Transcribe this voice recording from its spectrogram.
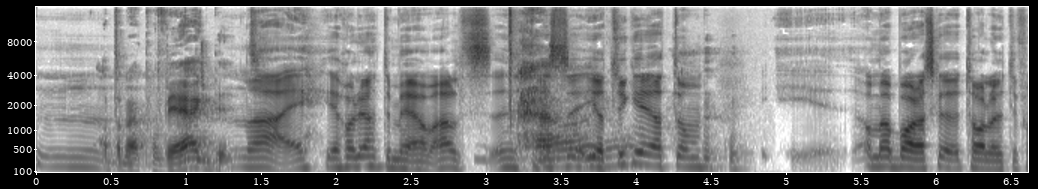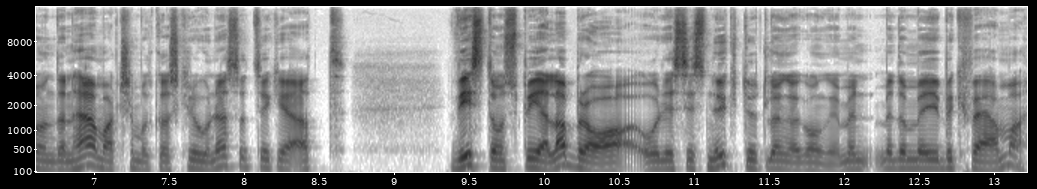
Mm. Att de är på väg dit. Nej, jag håller inte med om alls. Alltså, jag tycker att de Om jag bara ska tala utifrån den här matchen mot Karlskrona så tycker jag att Visst, de spelar bra och det ser snyggt ut långa gånger men, men de är ju bekväma.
